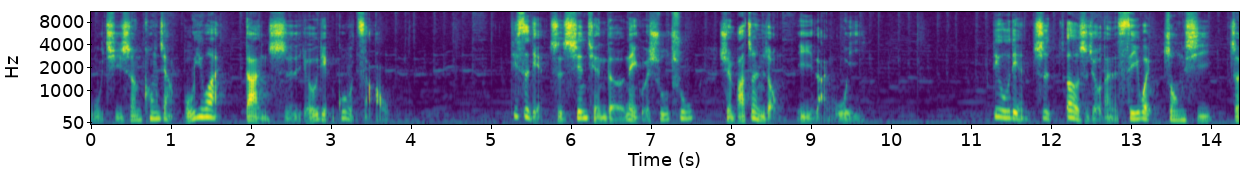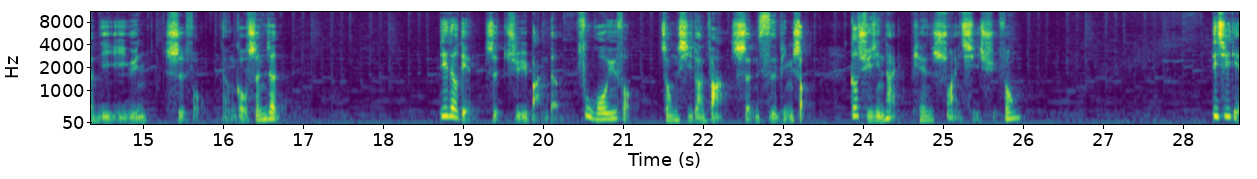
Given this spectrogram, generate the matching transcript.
武崎生空降不意外，但是有点过早。第四点是先前的内鬼输出选拔阵容一览无遗。第五点是二十九单的 C 位中西争议疑云是否能够胜任。第六点是局版的复活与否，中西端发神似平手，歌曲形态偏帅气曲风。第七点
